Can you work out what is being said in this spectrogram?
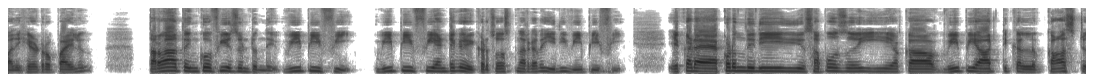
పదిహేడు రూపాయలు. తర్వాత ఇంకో ఫీజు ఉంటుంది. వీపీ ఫీ వీపీ ఫీ అంటే ఇక్కడ చూస్తున్నారు కదా ఇది వీపీ ఫీ ఇక్కడ ఎక్కడుంది ఇది? సపోజ్ ఈ యొక్క వీపీ ఆర్టికల్ కాస్ట్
